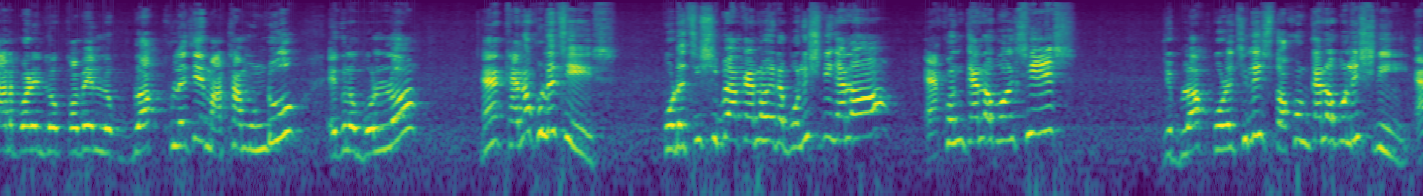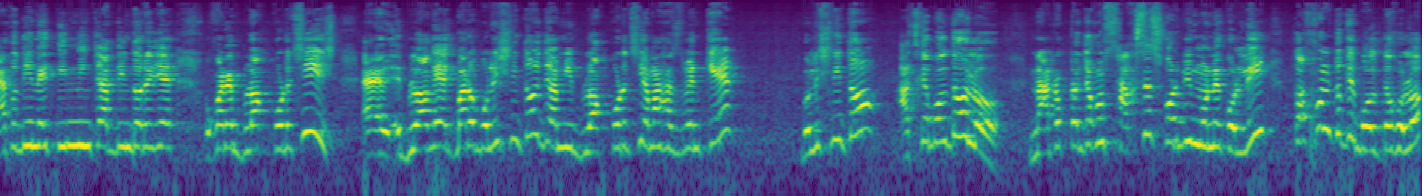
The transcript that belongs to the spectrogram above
তারপরে কবে ব্লগ খুলেছে, মাথা মুন্ডু, এগুলো বলল। হ্যাঁ কেন খুলেছিস? করেছিস বা কেন? এটা বলিসনি কেন? এখন কেন বলছিস? যে ব্লগ করেছিলিস, তখন কেন বলিসনি? এতদিন এই তিন দিন, চার দিন ধরে যে ওখানে ব্লগ করেছিস? ব্লগে একবারও বলিসনি তো যে আমি ব্লগ করেছি আমার হাজব্যান্ডকে বলিসনি তো? আজকে বলতে হলো, নাটকটা যখন সাকসেস করবি মনে করলি, তখন তোকে বলতে হলো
